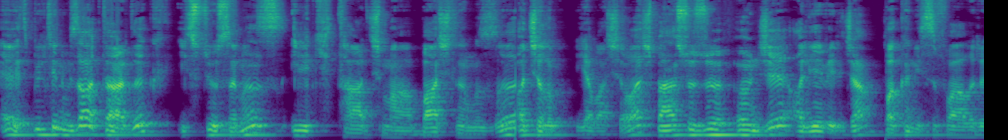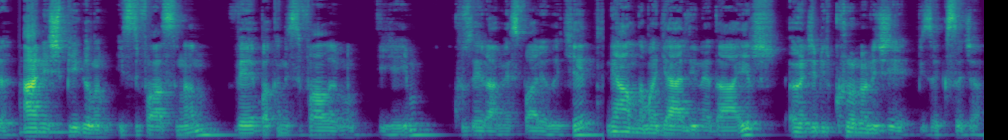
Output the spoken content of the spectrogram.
Evet bültenimizi aktardık. İstiyorsanız ilk tartışma başlığımızı açalım yavaş yavaş. Ben sözü önce Ali'ye vereceğim. Bakan istifaları, Anne Spiegel'ın istifasının ve bakan istifalarının diyeyim Kuzey Ren-Vesfalya'daki ne anlama geldiğine dair önce bir kronoloji bize kısaca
